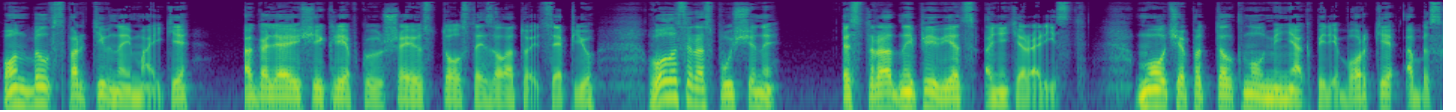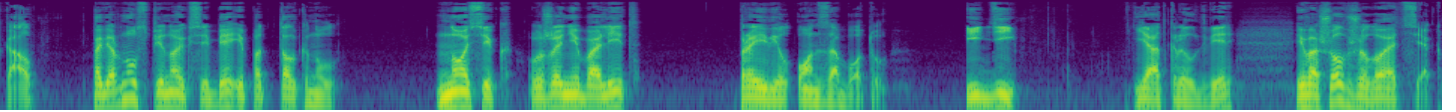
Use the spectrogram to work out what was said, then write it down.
Он был в спортивной майке, оголяющей крепкую шею с толстой золотой цепью, волосы распущены. Эстрадный певец, а не террорист. Молча подтолкнул меня к переборке, обыскал, повернул спиной к себе и подтолкнул. «Носик уже не болит?» — проявил он заботу. «Иди!» Я открыл дверь и вошел в жилой отсек.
